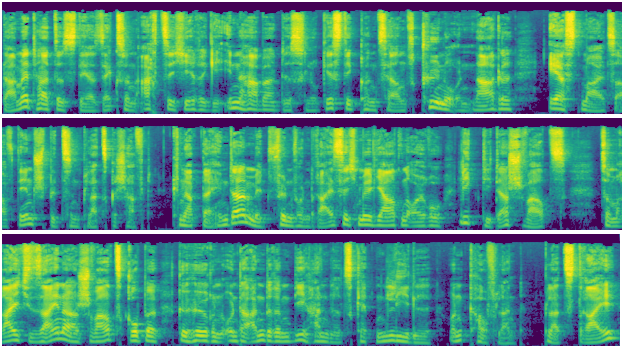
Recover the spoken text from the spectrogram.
Damit hat es der 86-jährige Inhaber des Logistikkonzerns Kühne und Nagel erstmals auf den Spitzenplatz geschafft. Knapp dahinter mit 35 Milliarden Euro liegt Dieter Schwarz. Zum Reich seiner Schwarzgruppe gehören unter anderem die Handelsketten Lidl und Kaufland. Platz 3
